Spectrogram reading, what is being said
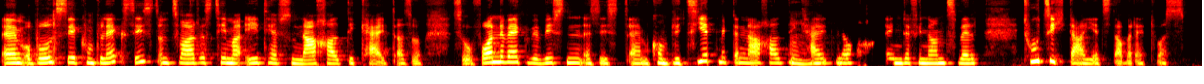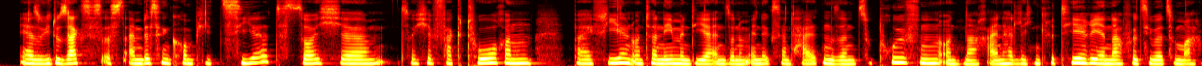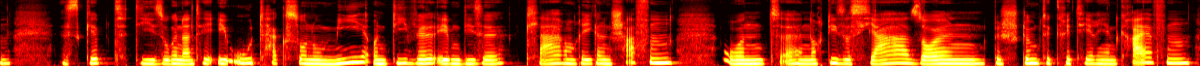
ähm, obwohl es sehr komplex ist, und zwar das Thema ETFs und Nachhaltigkeit. Also so vorneweg, wir wissen, es ist ähm, kompliziert mit der Nachhaltigkeit mhm. noch in der Finanzwelt. Tut sich da jetzt aber etwas? Ja, also wie du sagst, es ist ein bisschen kompliziert, solche, solche Faktoren bei vielen Unternehmen, die ja in so einem Index enthalten sind, zu prüfen und nach einheitlichen Kriterien nachvollziehbar zu machen. Es gibt die sogenannte EU-Taxonomie und die will eben diese klaren Regeln schaffen. Und äh, noch dieses Jahr sollen bestimmte Kriterien greifen.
